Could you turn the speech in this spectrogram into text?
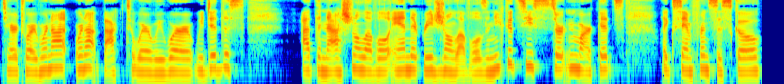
territory, we're not we're not back to where we were. We did this at the national level and at regional levels. And you could see certain markets like San Francisco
